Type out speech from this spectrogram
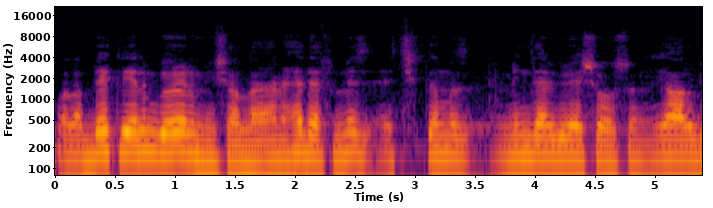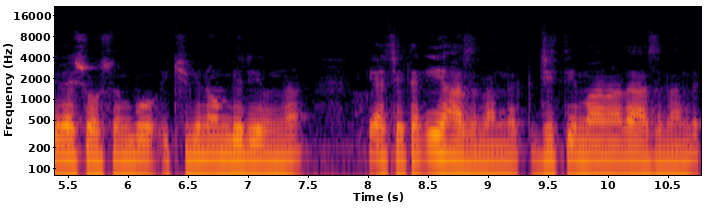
Valla bekleyelim görelim inşallah. Yani hedefimiz e, çıktığımız minder güreşi olsun, yağlı güreş olsun bu 2011 yılına gerçekten iyi hazırlandık. Ciddi manada hazırlandık.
